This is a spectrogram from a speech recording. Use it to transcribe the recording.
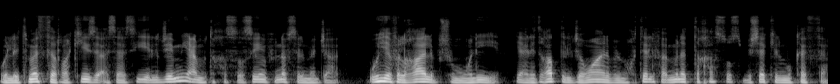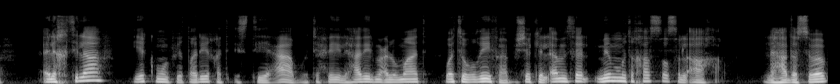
واللي تمثل ركيزة أساسية لجميع المتخصصين في نفس المجال. وهي في الغالب شمولية يعني تغطي الجوانب المختلفة من التخصص بشكل مكثف. الاختلاف يكمن في طريقة استيعاب وتحليل هذه المعلومات وتوظيفها بشكل أمثل من متخصص لآخر لهذا السبب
